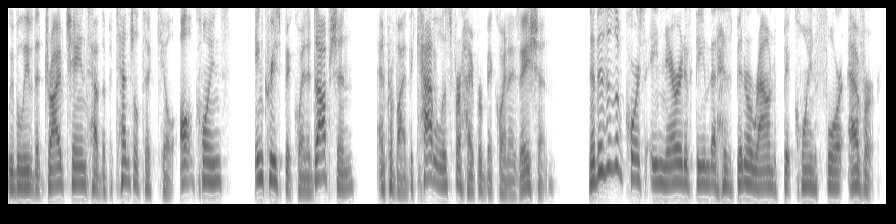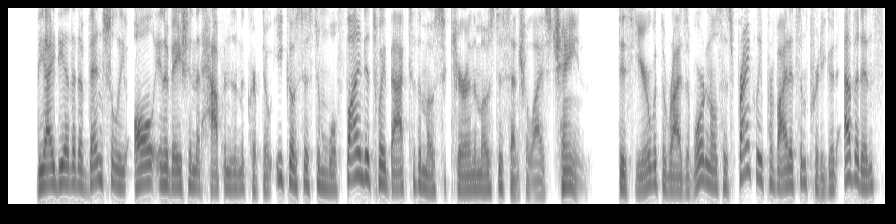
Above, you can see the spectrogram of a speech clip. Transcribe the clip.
We believe that drive chains have the potential to kill altcoins, increase Bitcoin adoption, and provide the catalyst for hyper Bitcoinization. Now, this is, of course, a narrative theme that has been around Bitcoin forever. The idea that eventually all innovation that happens in the crypto ecosystem will find its way back to the most secure and the most decentralized chain. This year, with the rise of ordinals, has frankly provided some pretty good evidence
